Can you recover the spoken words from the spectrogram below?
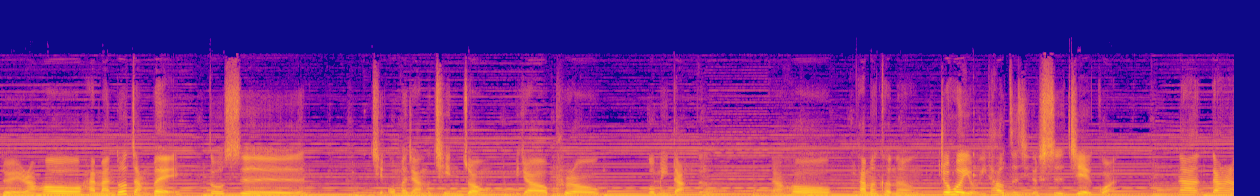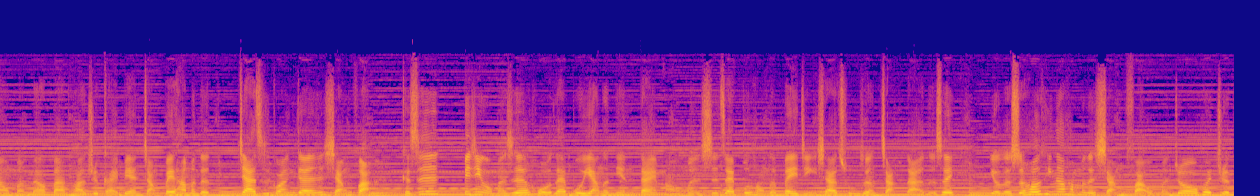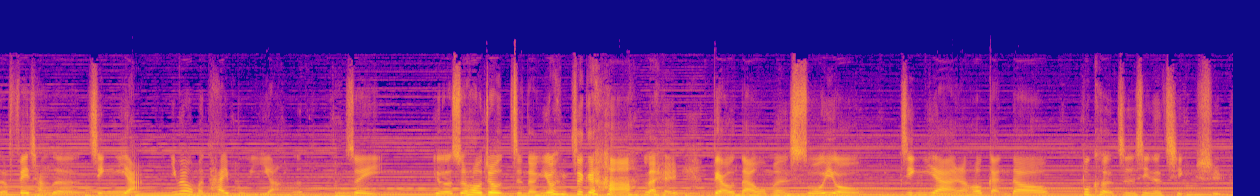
对，然后还蛮多长辈都是亲我们讲的亲中，比较 pro 国民党的，然后他们可能就会有一套自己的世界观。那当然，我们没有办法去改变长辈他们的价值观跟想法。可是，毕竟我们是活在不一样的年代嘛，我们是在不同的背景下出生长大的，所以有的时候听到他们的想法，我们就会觉得非常的惊讶，因为我们太不一样了。所以有的时候就只能用这个哈来表达我们所有惊讶，然后感到不可置信的情绪。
